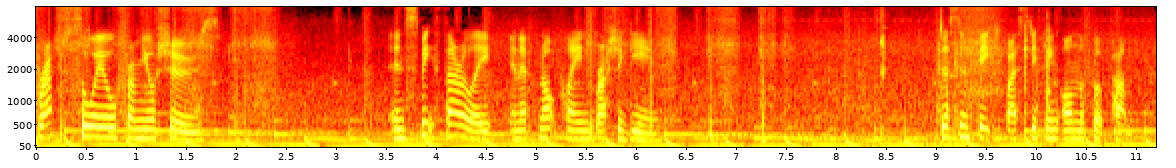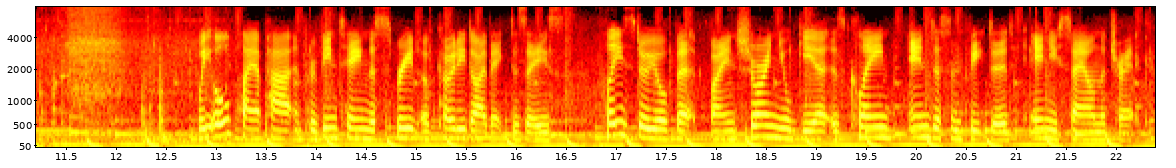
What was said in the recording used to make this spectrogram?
Brush soil from your shoes. Inspect thoroughly and if not clean, brush again. Disinfect by stepping on the foot pump. We all play a part in preventing the spread of kauri dieback disease. Please do your bit by ensuring your gear is clean and disinfected and you stay on the track.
